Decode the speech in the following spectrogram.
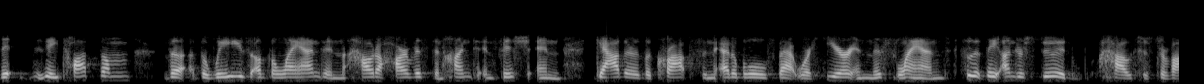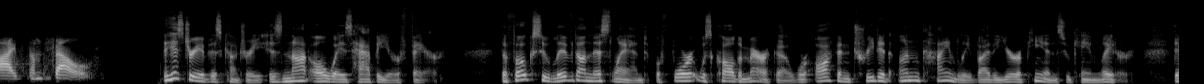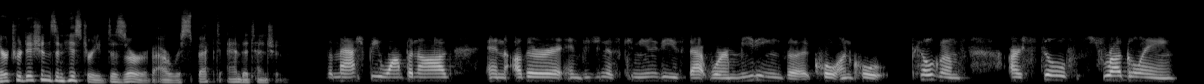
they, they taught them the the ways of the land and how to harvest and hunt and fish and gather the crops and edibles that were here in this land so that they understood how to survive themselves. The history of this country is not always happy or fair. The folks who lived on this land before it was called America were often treated unkindly by the Europeans who came later. Their traditions and history deserve our respect and attention. The Mashpee Wampanoag and other indigenous communities that were meeting the quote unquote pilgrims are still struggling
